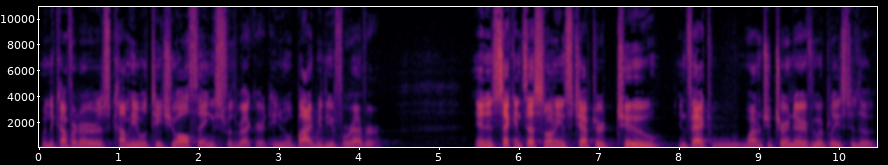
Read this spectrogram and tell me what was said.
When the Comforter has come, he will teach you all things for the record. He will abide with you forever. And in 2 Thessalonians chapter 2, in fact, why don't you turn there, if you would, please, to the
